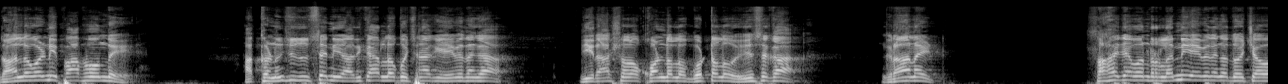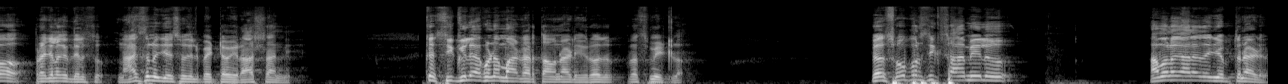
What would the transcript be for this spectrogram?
దానిలో కూడా నీ పాపం ఉంది. అక్కడి నుంచి చూస్తే నీ అధికారంలోకి వచ్చినాక ఏ విధంగా ఈ రాష్ట్రంలో కొండలు గుట్టలు ఇసుక గ్రానైట్ సహజ వనరులన్నీ ఏ విధంగా దోచావో ప్రజలకు తెలుసు. నాశనం చేసి వదిలిపెట్టావు ఈ రాష్ట్రాన్ని. ఇంకా సిగ్గు లేకుండా మాట్లాడుతూ ఉన్నాడు ఈరోజు ప్రెస్ మీట్లో. సూపర్ సిక్స్ హామీలు అమలు కాలేదని చెప్తున్నాడు.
